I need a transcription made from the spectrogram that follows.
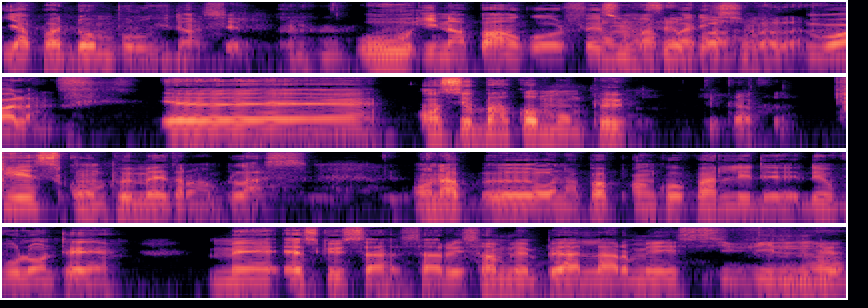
il n'y a pas d'homme providentiel. Mhm. Ou il n'a pas encore fait On son pas, apparition. voilà. voilà. Euh, on se bat comme on peut. Qu'est-ce qu'on peut mettre en place? On euh, n'a pas encore parlé des, des volontaires, mais est-ce que ça, ça ressemble un peu à l'armée civile? Non,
